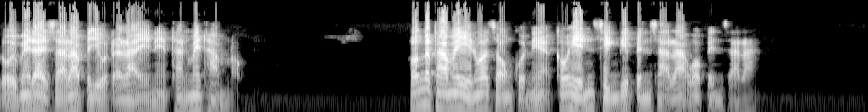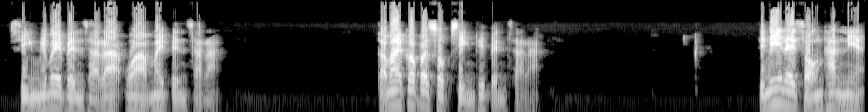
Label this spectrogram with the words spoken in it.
โดยไม่ได้สาระประโยชน์อะไรเนี่ย ท่านไม่ทำหรอก เพราะก็ทำให้เห็นว่าสองคนเนี้ยเขาเห็นสิ่งที่เป็นสาระว่าเป็นสาระ สิ่งที่ไม่เป็นสาระว่าไม่เป็นสาระ ทำให้ก็ประสบสิ่งที่เป็นสาระ ทีนี้ในสองท่านเนี่ย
